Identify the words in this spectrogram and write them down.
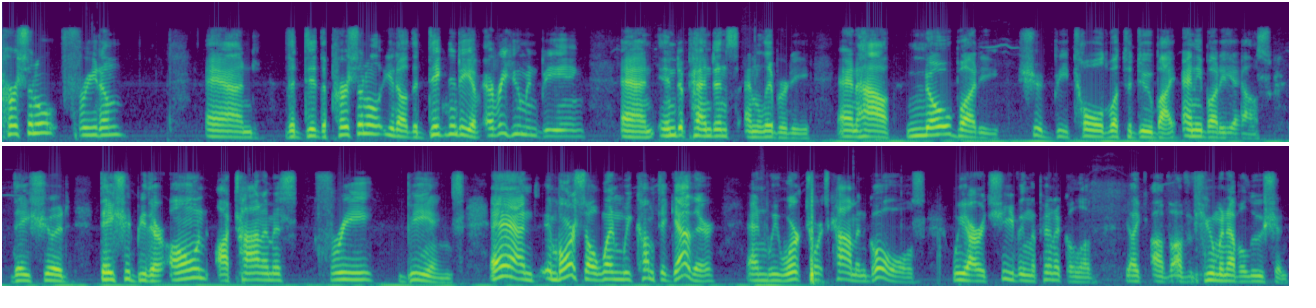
personal freedom and the did the personal you know the dignity of every human being and independence and liberty and how nobody should be told what to do by anybody else. They should they should be their own autonomous free beings. And, and more so when we come together and we work towards common goals we are achieving the pinnacle of like of, of human evolution.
